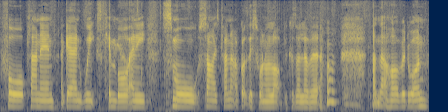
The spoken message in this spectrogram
for planning. Again weeks Kimball any small size planner. I've got this one a lot because I love it. And that Harvard one.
